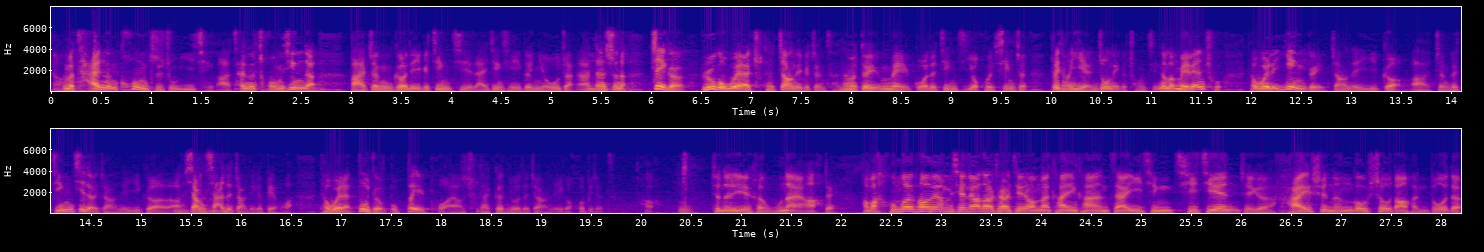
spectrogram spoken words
那么才能控制住疫情啊，才能重新的把整个的一个经济来进行一个扭转啊。但是呢，这个如果未来出台这样的一个政策，那么对于美国的经济又会形成非常严重的一个冲击。那么美联储它为了应对这样的一个啊整个经济的这样的一个啊向下的这样的一个变化，它未来不得不被迫啊要出台更多的这样的一个货币政策。好，嗯，真的也很无奈哈。对，好吧，宏观方面我们先聊到这儿，接着我们来看一看，在疫情期间，这个还是能够受到很多的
